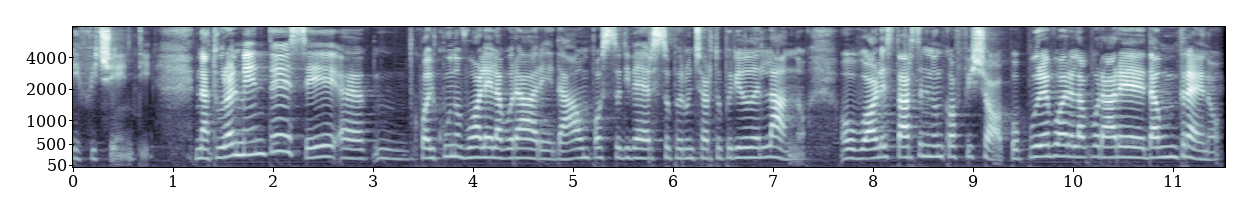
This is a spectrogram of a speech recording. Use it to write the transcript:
efficienti. Naturalmente se eh, qualcuno vuole lavorare da un posto diverso per un certo periodo dell'anno o vuole starsene in un coffee shop oppure vuole lavorare da un treno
